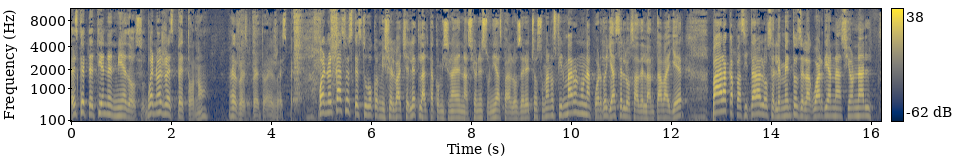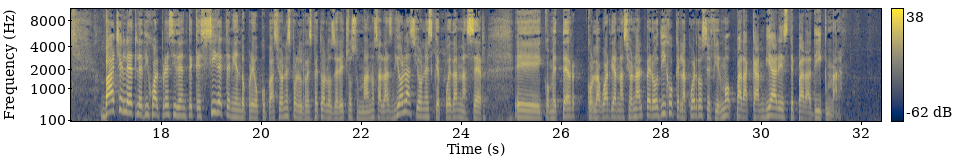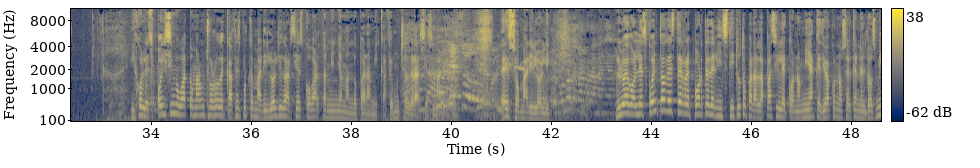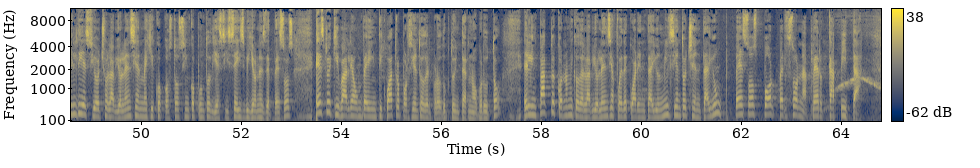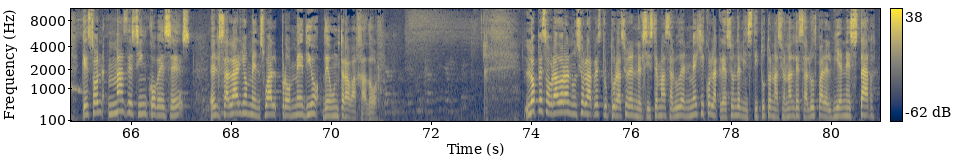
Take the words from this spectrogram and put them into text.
Es que te tienen miedos. Bueno, es respeto, ¿no? Es respeto, es respeto. Bueno, el caso es que estuvo con Michelle Bachelet, la alta comisionada de Naciones Unidas para los Derechos Humanos. Firmaron un acuerdo, ya se los adelantaba ayer, para capacitar a los elementos de la Guardia Nacional. Bachelet le dijo al presidente que sigue teniendo preocupaciones por el respeto a los derechos humanos, a las violaciones que puedan hacer eh, cometer con la Guardia Nacional, pero dijo que el acuerdo se firmó para cambiar este paradigma. Híjoles, hoy sí me voy a tomar un chorro de cafés porque Mariloli García Escobar también llamando para mi café. Muchas gracias, Mariloli. Eso, Mariloli. Luego, les cuento de este reporte del Instituto para la Paz y la Economía que dio a conocer que en el 2018 la violencia en México costó 5.16 billones de pesos. Esto equivale a un 24% del Producto Interno Bruto. El impacto económico de la violencia fue de 41.181 pesos por persona, per cápita, que son más de cinco veces el salario mensual promedio de un trabajador. López Obrador anunció la reestructuración en el sistema de salud en México, la creación del Instituto Nacional de Salud para el Bienestar.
